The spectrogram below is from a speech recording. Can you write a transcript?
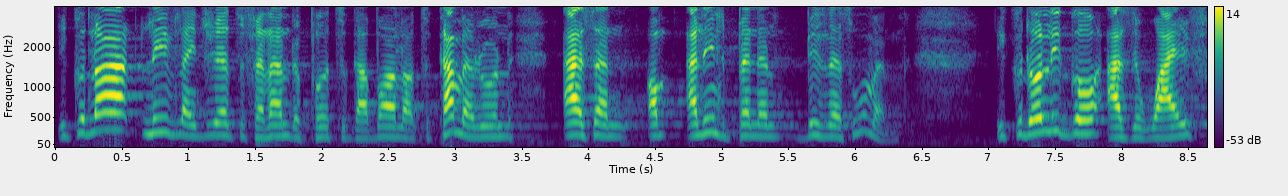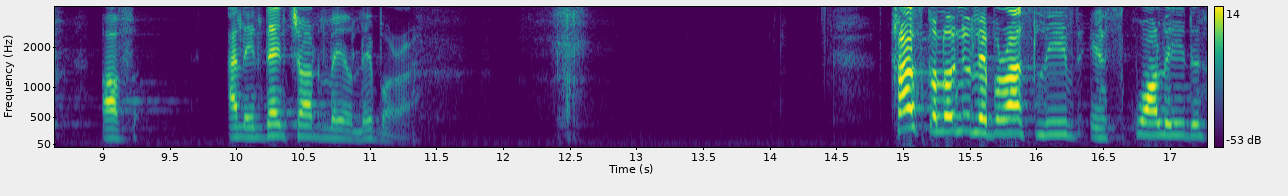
You could not leave Nigeria to Fernando Po, to Gabon, or to Cameroon as an, um, an independent businesswoman. You could only go as the wife of an indentured male laborer. Transcolonial laborers lived in squalid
